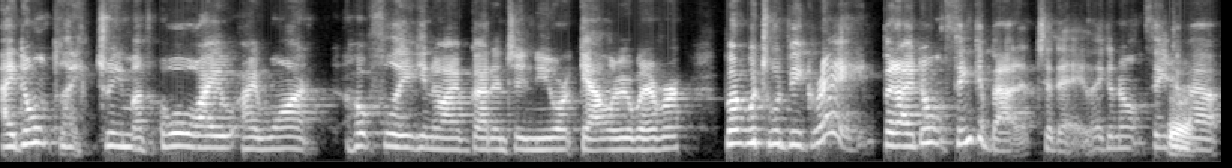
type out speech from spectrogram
I don't like dream of oh I I want hopefully you know I've got into New York Gallery or whatever, but which would be great. But I don't think about it today. Like I don't think Sure. about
